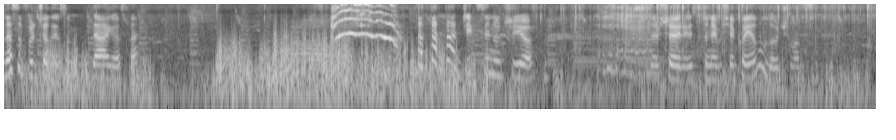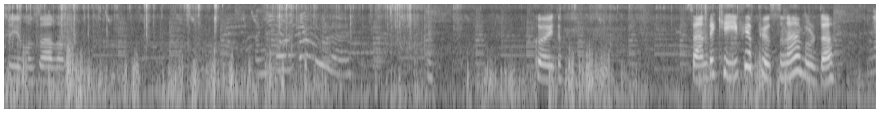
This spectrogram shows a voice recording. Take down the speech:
Nasıl fırçalıyorsun? Bir daha göster. Cipsin uçuyor. Dur şöyle üstüne bir şey koyalım da uçmasın. Suyumuzu alalım. Koydum. Sen de keyif yapıyorsun ha burada. Ne?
